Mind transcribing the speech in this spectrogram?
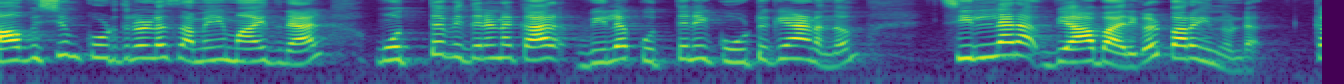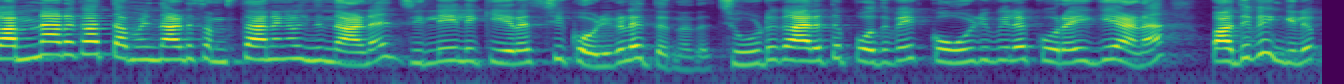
ആവശ്യം കൂടുതലുള്ള സമയമായതിനാൽ മൊത്ത വിതരണക്കാർ വില കുത്തനെ കൂട്ടുകയാണെന്നും ചില്ലറ വ്യാപാരികൾ പറയുന്നുണ്ട്. കർണാടക തമിഴ്നാട് സംസ്ഥാനങ്ങളിൽ നിന്നാണ് ജില്ലയിലേക്ക് ഇറച്ചി കോഴികൾ എത്തുന്നത്. ചൂടുകാലത്ത് പൊതുവെ കോഴി വില കുറയുകയാണ്. പതിവെങ്കിലും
